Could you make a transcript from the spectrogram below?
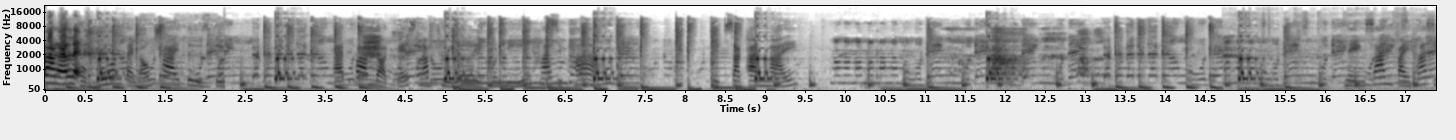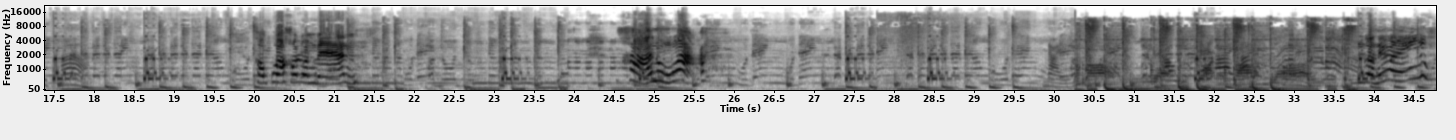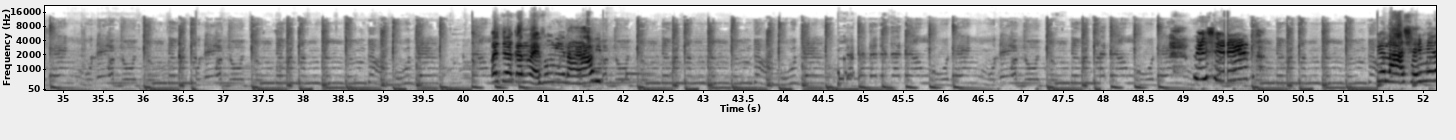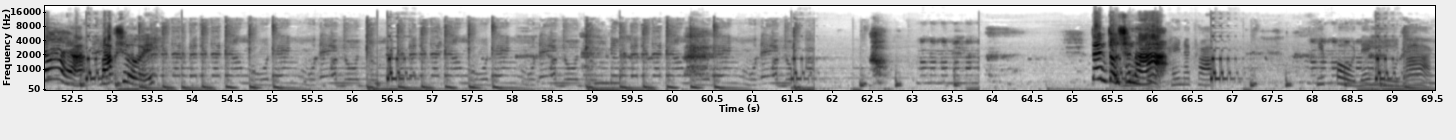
ว่างั้นแหละ ผมร่วงแต่น้องชายตื่นตื่นแอดฟาร์ม .s นับถือเลยคนนี้ 55 อีกสักอันไหม เพลงสั้นไป 55เขากลัวเขาโดนแบน ก่อนได้ไหมไปเจอกันใหม่พรุ่งนี้นะพี่พี่ชิดเวลาใช้ไม่ได้อะ บักเฉย เต้นจนชนะ ให้นะครับฮิปโปได้ดีมาก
